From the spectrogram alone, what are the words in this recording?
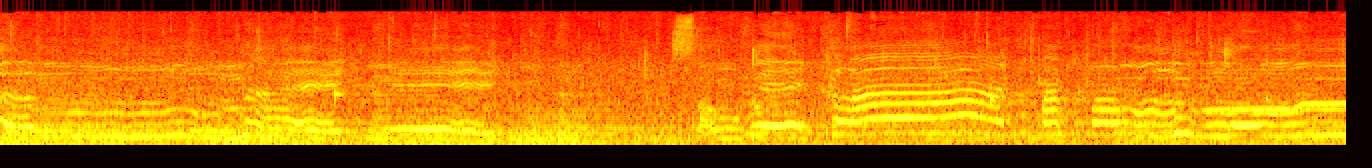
ហឹមហែកមេឃសង្វេខ្លាចបាត់បង់មុំ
